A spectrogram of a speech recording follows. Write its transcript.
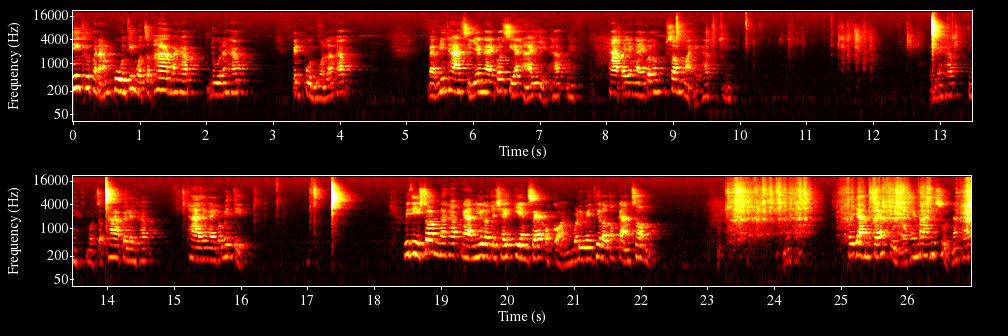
นี่คือผนังปูนที่หมดสภาพนะครับ ดูนะครับ เป็นปุ่นหมดแล้วครับ แบบนี้ทาสียังไงก็เสียหายอีกครับนี่ทาไปยังไงก็ต้องซ่อมใหม่ครับนี่เห็นไหมครับนี่หมดสภาพไปเลยครับ ทายังไงก็ไม่ติด วิธีซ่อมนะครับ งานนี้เราจะใช้เกียงแซะออกก่อน บริเวณที่เราต้องการซ่อมพยายามแซะฝุ่นออกให้มากที่สุดนะครับ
